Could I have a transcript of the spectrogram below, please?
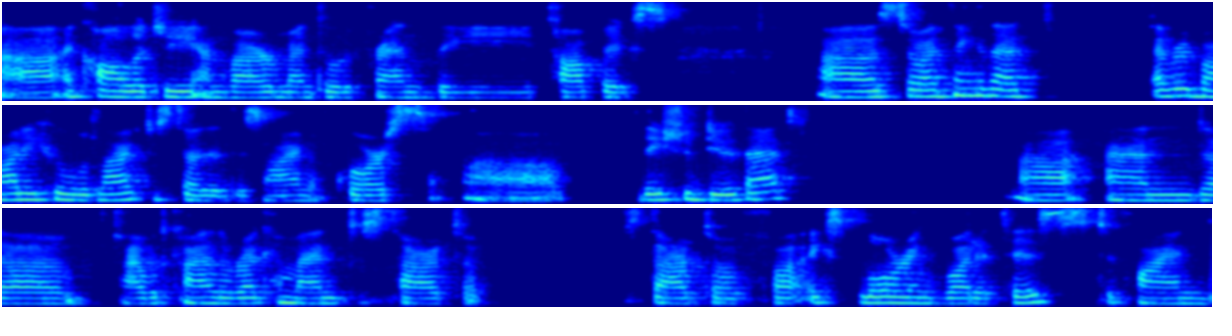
uh, ecology, environmentally friendly topics. Uh, so I think that everybody who would like to study design, of course, they should do that. Uh, and uh, I would kindly recommend to start start of uh, exploring what it is to find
